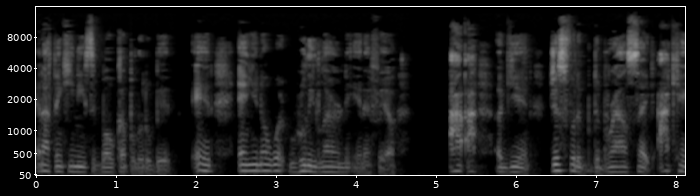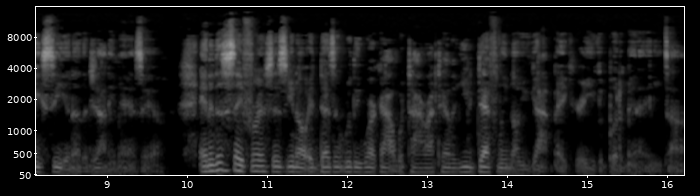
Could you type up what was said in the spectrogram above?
And I think he needs to bulk up a little bit. And and you know what? Really learn the NFL. I, I again, just for the, the Browns' sake, I can't see another Johnny Manziel. And it doesn't say, for instance, you know, it doesn't really work out with Tyrod Taylor. You definitely know you got Baker. You can put him in at any time.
